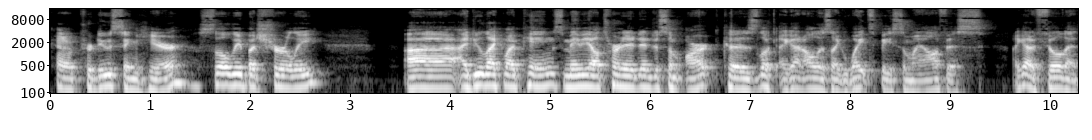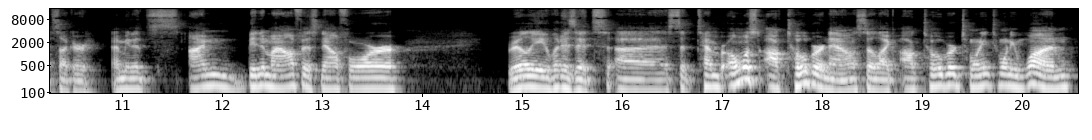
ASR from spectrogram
kind of producing here, slowly but surely. Uh, I do like my pings. Maybe I'll turn it into some art because look, I got all this like white space in my office. I gotta fill that sucker. I mean, it's, I'm been in my office now for really, what is it? Uh, September, almost October now. So like October 2021,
